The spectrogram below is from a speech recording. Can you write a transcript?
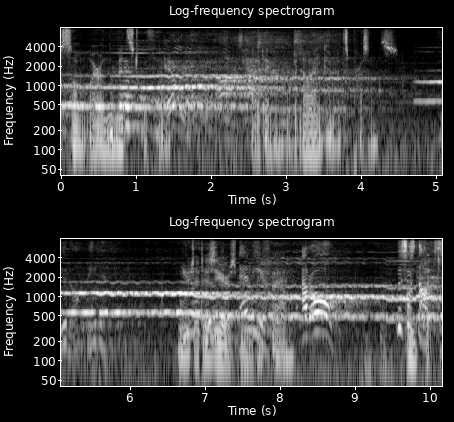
somewhere in the midst with him, Everything God has asked hiding or denying him its presence? You don't need it. Or You did his ears merely fail, At all. This is not unfit to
